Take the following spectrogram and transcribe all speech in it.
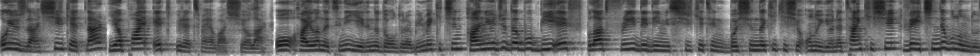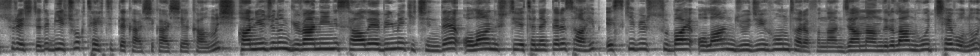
O yüzden şirketler yapay et üretmeye başlıyorlar. O hayvan etini yerinde doldurabilmek için. Hanyocu da bu BF Blood Free dediğimiz şirketin başındaki kişi, onu yöneten kişi ve içinde bulunduğu süreçte de birçok tehditle karşı karşıya kalmış. Hanyocu'nun güvenliğini sağlayabilmek için de olağanüstü yeteneklere sahip eski bir subay olan Ju Ji-hoon tarafından canlandırılan Woo Chevon'u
